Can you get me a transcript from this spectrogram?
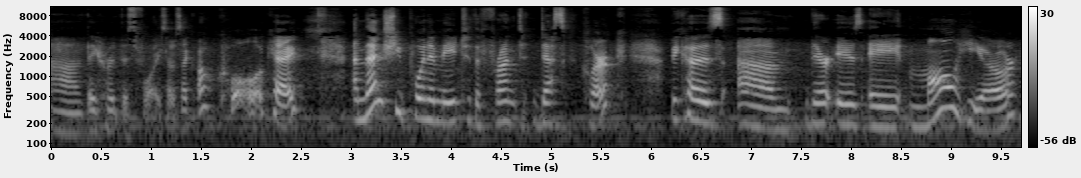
uh, they heard this voice. I was like, oh, cool, okay. And then she pointed me to the front desk clerk because um, there is a mall here,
